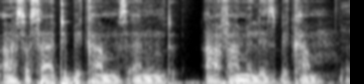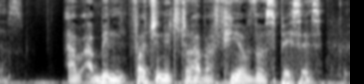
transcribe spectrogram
our society becomes and our families become. Yes. I've, I've been fortunate to have a few of those spaces. Good.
